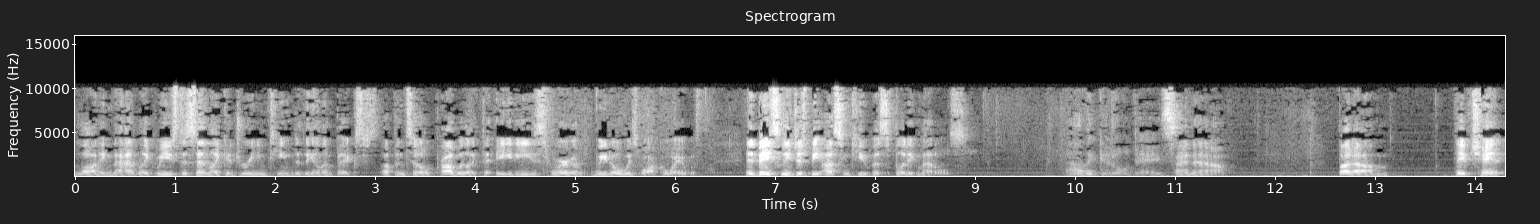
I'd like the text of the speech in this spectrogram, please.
lauding that. Like we used to send like a dream team to the Olympics up until probably like the '80s, where we'd always walk away with. It'd basically just be us and Cuba splitting medals. Oh, the good old days. I know, but um, they've changed.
